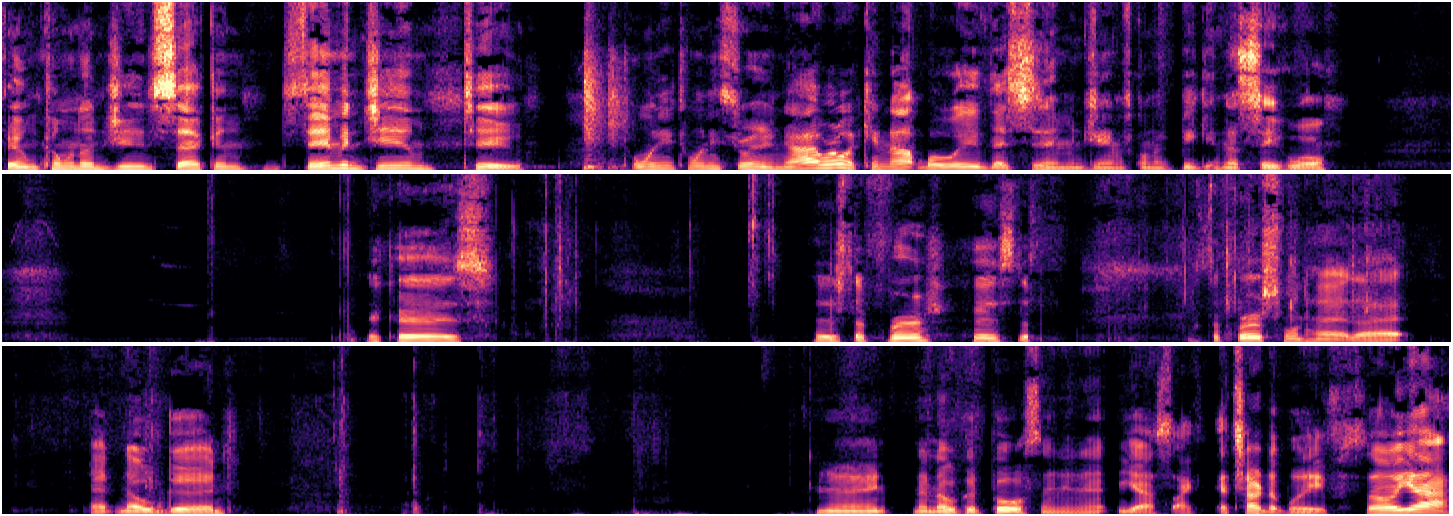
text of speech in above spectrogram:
film coming on June second. Sam and Jim two. 2023. Now, I really cannot believe that Sam and Jim's going to be getting a sequel. Because because the first, because the, the first one had that, that no good. Ain't no good person in it. Yes, like it's hard to believe. So yeah,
